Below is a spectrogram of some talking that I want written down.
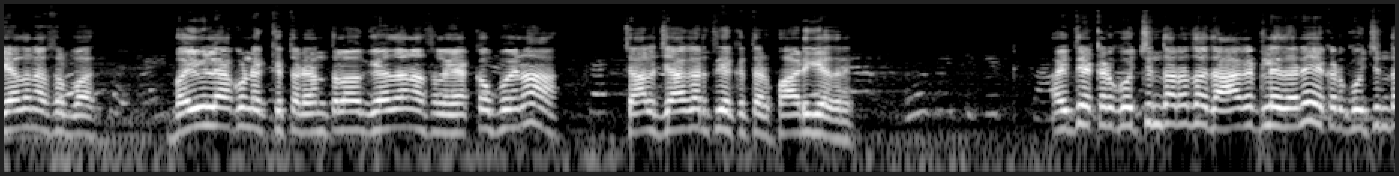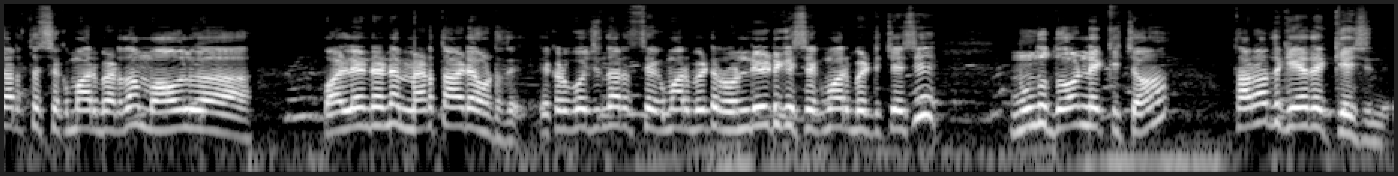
గేదెని అసలు భయం లేకుండా ఎక్కిస్తాడు ఎంతలో గేదని అసలు ఎక్కకపోయినా చాలా జాగ్రత్తగా ఎక్కుతాడు పాడి గేదెని. అయితే ఇక్కడికి వచ్చిన తర్వాత అది ఆగట్లేదని ఇక్కడికి వచ్చిన తర్వాత సికమారు పెడదాం. మామూలుగా వాళ్ళు ఏంటంటే మెడతాడే ఉంటుంది. ఇక్కడికి వచ్చిన తర్వాత సికమారు పెట్టి రెండింటికి సికమారు పెట్టించేసి ముందు దోణి ఎక్కించాం తర్వాత గేదె ఎక్కేసింది.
